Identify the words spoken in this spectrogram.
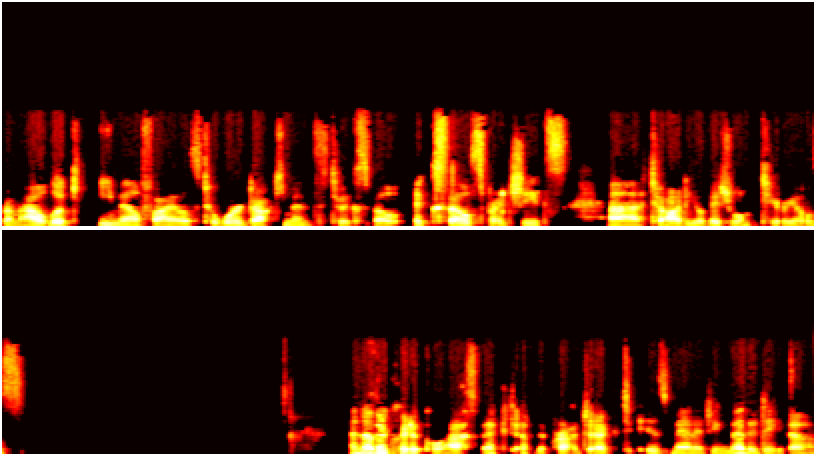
from Outlook email files to Word documents to Excel, spreadsheets uh, to audiovisual materials. Another critical aspect of the project is managing metadata.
